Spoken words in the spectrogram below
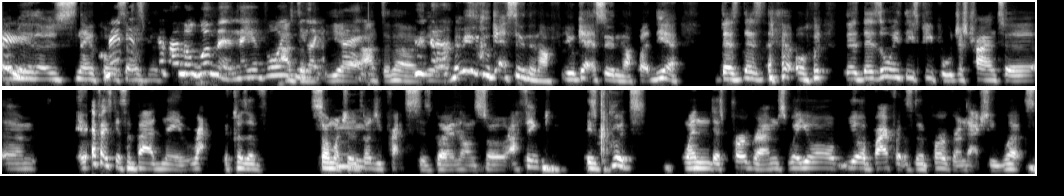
no. So many of those snake oil Maybe it's because I'm a woman. They avoid me like yeah. Hey. I don't know. Yeah. Maybe you'll get it soon enough. You'll get it soon enough. But yeah, there's there's there's always these people just trying to. Um, FX gets a bad name, rap, because of so much mm. of dodgy practices going on. So I think it's good when there's programs where you're you're byproduct of the program that actually works.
